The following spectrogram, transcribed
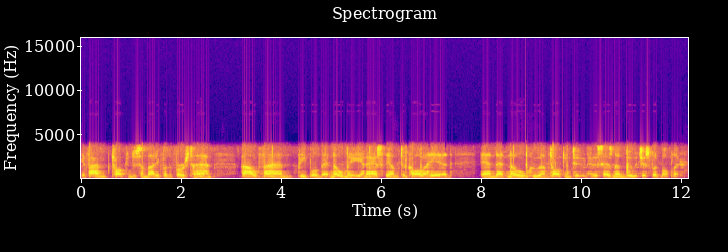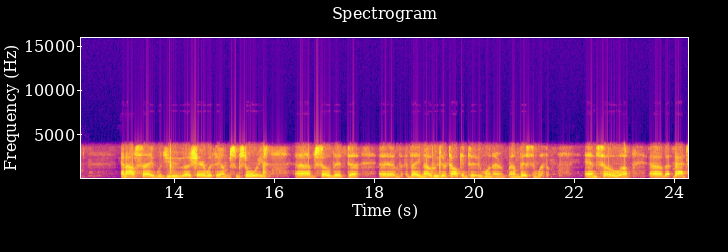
if I'm talking to somebody for the first time, I'll find people that know me and ask them to call ahead and that know who I'm talking to. Now, this has nothing to do with just football players. And I'll say, would you uh, share with them some stories uh, so that uh, uh, they know who they're talking to when I'm, I'm visiting with them? And so uh, uh, that's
